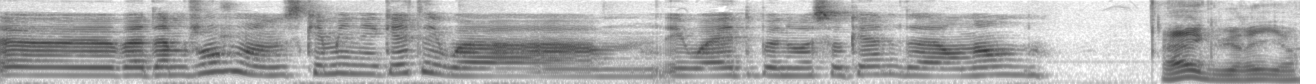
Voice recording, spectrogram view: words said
Euh, bah, dam jonj, meus kemeneget e oa, e oa et Benoît Sokal da an, Ah. Nor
